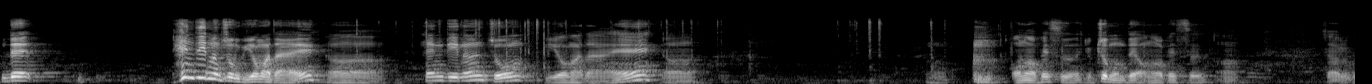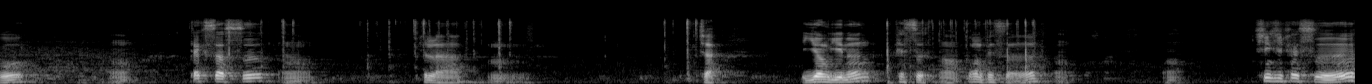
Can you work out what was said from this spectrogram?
근데 핸디는 좀 위험하다. 에? 어, 핸디는 좀 위험하다. 에? 어. 어, 언어 패스 6.5인데 언어 패스. 어. 자 그리고 어, 텍사스 어, 필라. 음. 자, 이 경기는 패스. 어, 통은 패스. 어. 신시 패스,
